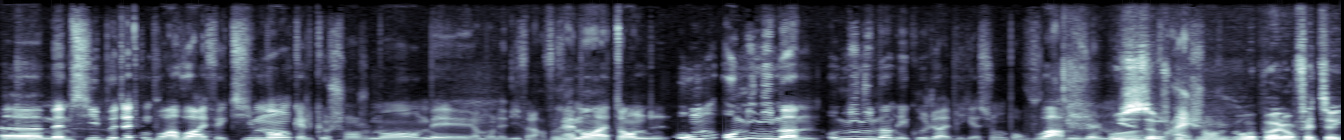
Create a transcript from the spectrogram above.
Euh, même si peut-être qu'on pourra avoir effectivement quelques changements, mais à mon avis, il va falloir Mhm. vraiment attendre au, au minimum, au minimum les couches de réplication pour voir visuellement Oui, c'est ça, un parce que vrai je, vois pas, en fait, euh,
